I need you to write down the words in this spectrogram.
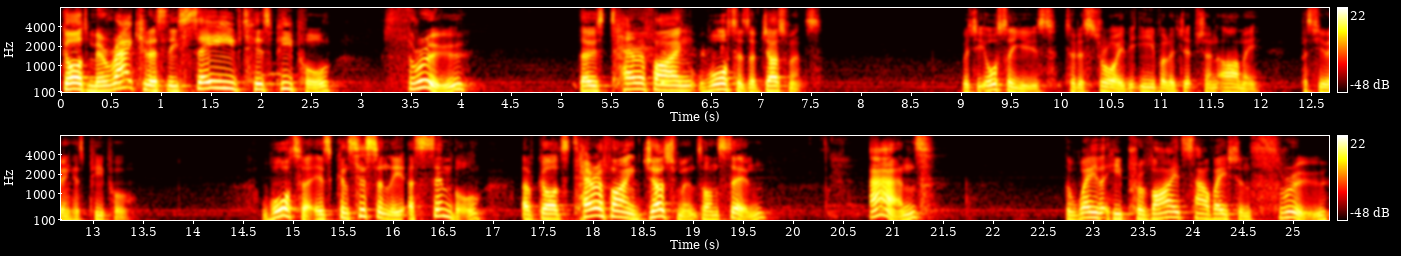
God miraculously saved his people through those terrifying waters of judgment, which he also used to destroy the evil Egyptian army pursuing his people. Water is consistently a symbol of God's terrifying judgment on sin and the way that he provides salvation through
